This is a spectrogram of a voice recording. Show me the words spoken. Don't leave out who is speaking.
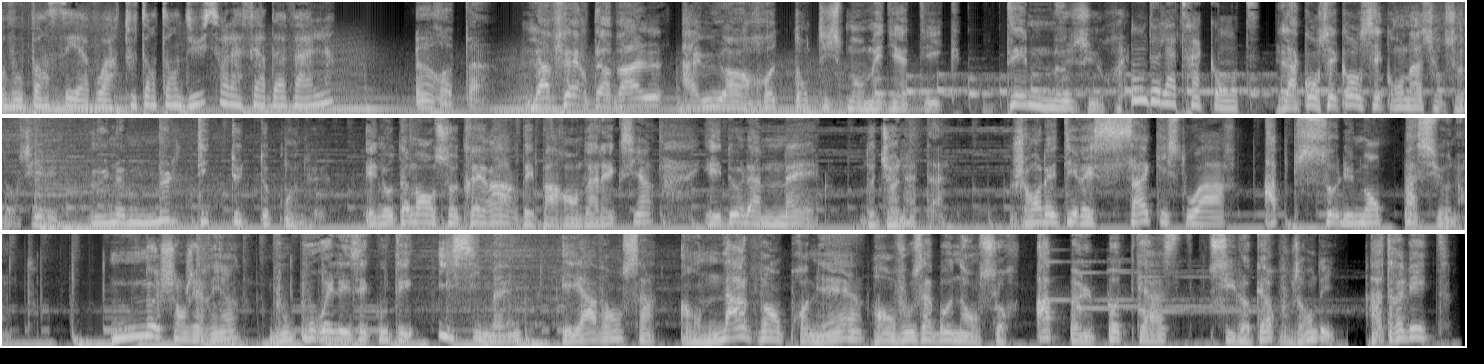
Speaker 1: Vous pensez avoir tout entendu sur l'affaire Daval
Speaker 2: Europe 1.
Speaker 3: L'affaire Daval a eu un retentissement médiatique démesuré.
Speaker 1: On de la raconte.
Speaker 3: La conséquence, c'est qu'on a sur ce dossier une multitude de points de vue. Et notamment ceux très rares des parents d'Alexia et de la mère de Jonathan. J'en ai tiré cinq histoires absolument passionnantes. Ne changez rien, vous pourrez les écouter ici même et avant ça, en avant-première, en vous abonnant sur Apple Podcast si le cœur vous en dit. À très vite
